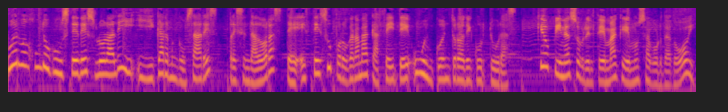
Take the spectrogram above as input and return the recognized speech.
Vuelvo junto con ustedes Lola Lee y Carmen González, presentadoras de este su programa Café de Un Encuentro de Culturas. ¿Qué opinas sobre el tema que hemos abordado hoy?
